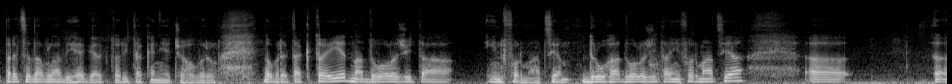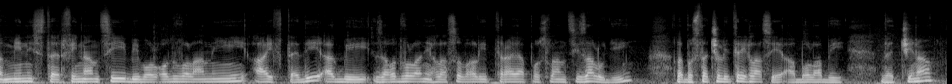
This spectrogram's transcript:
predseda vlády Heger, ktorý také niečo hovoril. Dobre, tak to je jedna dôležitá informácia. Druhá dôležitá informácia. E, e, minister financí by bol odvolaný aj vtedy, ak by za odvolanie hlasovali traja poslanci za ľudí, lebo stačili tri hlasy a bola by väčšina.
